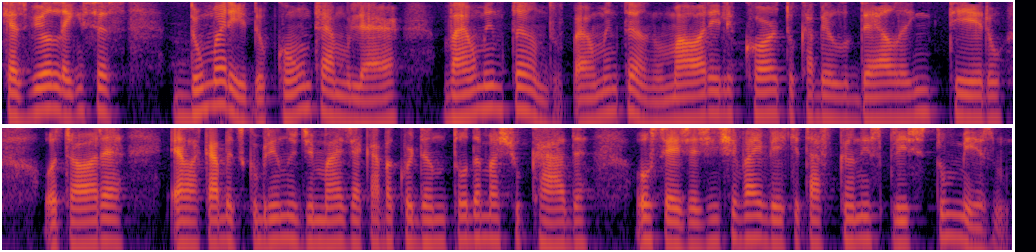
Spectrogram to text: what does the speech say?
que as violências do marido contra a mulher vai aumentando, vai aumentando. Uma hora ele corta o cabelo dela inteiro, outra hora ela acaba descobrindo demais e acaba acordando toda machucada. Ou seja, a gente vai ver que tá ficando explícito mesmo.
